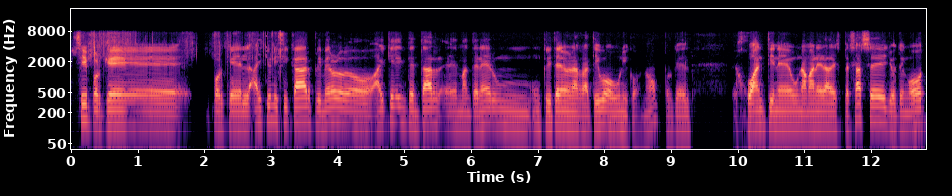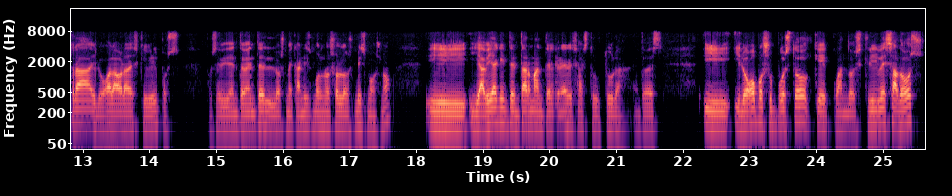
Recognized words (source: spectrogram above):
Sí, porque, porque hay que unificar, primero hay que intentar eh, mantener un, criterio narrativo único, ¿no? Porque Juan tiene una manera de expresarse, yo tengo otra, y luego a la hora de escribir, pues, pues evidentemente los mecanismos no son los mismos, ¿no? Y, había que intentar mantener esa estructura. Entonces, y, y, luego, por supuesto, que cuando escribes a dos,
